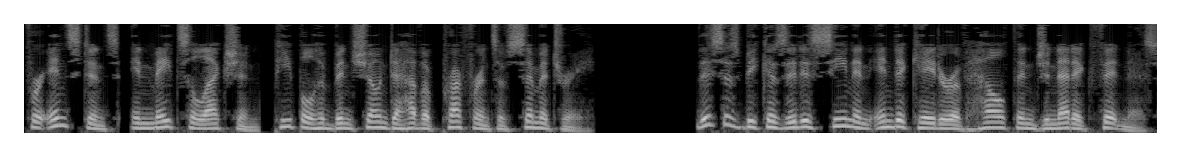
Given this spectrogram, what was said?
For instance, in mate selection, people have been shown to have a preference of symmetry. This is because it is seen an indicator of health and genetic fitness,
